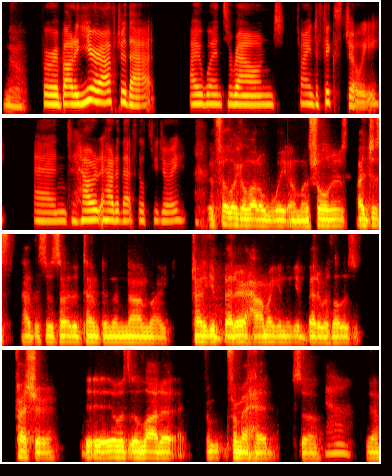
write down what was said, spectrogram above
Yeah. For about a year after that, I went around trying to fix Joey. And how how did that feel to you, Joey? It felt like a lot of weight on my shoulders. I just had the suicide attempt, and then now I'm like trying to get better. How am I going to get better with all this pressure? It, it was a lot of from from my head. So yeah, yeah,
